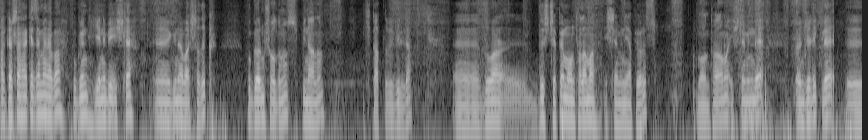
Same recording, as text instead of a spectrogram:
Arkadaşlar herkese merhaba. Bugün yeni bir işle e, güne başladık. Bu görmüş olduğunuz binanın iki katlı bir villa. E, duvar e, dış cephe montalama işlemini yapıyoruz. Montalama işleminde öncelikle e,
